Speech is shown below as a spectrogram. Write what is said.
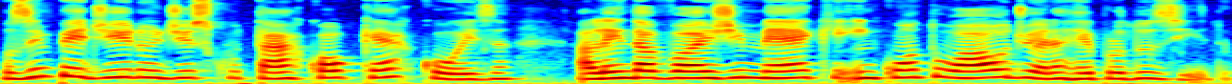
os impediram de escutar qualquer coisa além da voz de Mac enquanto o áudio era reproduzido.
